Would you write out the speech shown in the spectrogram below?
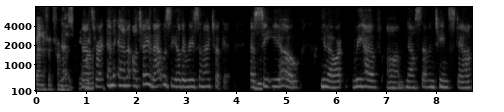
benefit from that, this that's right. And and i'll tell you that was the other reason i took it. As mm-hmm. ceo you know we have um, now 17 staff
